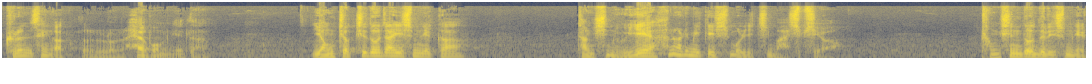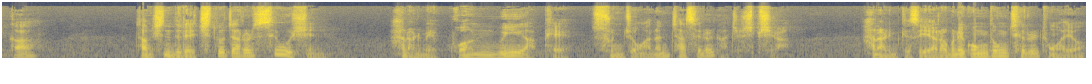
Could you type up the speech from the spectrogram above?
그런 생각들을 해봅니다. 영적 지도자이십니까? 당신 위에 하나님이 계심을 잊지 마십시오. 평신도들이십니까? 당신들의 지도자를 세우신 하나님의 권위 앞에 순종하는 자세를 가지십시오. 하나님께서 여러분의 공동체를 통하여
